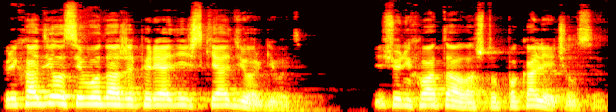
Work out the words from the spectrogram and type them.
Приходилось его даже периодически одергивать. Еще не хватало, чтобы покалечился.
